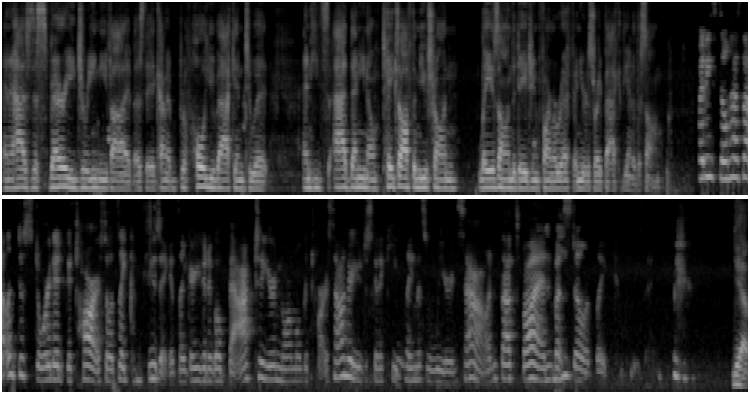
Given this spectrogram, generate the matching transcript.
And it has this very dreamy vibe as they kind of pull you back into it and he's add then you know takes off the Mutron, lays on the Daydream Farmer riff, and you're just right back at the end of the song. But he still has that like distorted guitar, so it's like confusing. It's like, are you gonna go back to your normal guitar sound, or are you just gonna keep playing this weird sound? That's fun, but mm-hmm. still, it's like. Yeah,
